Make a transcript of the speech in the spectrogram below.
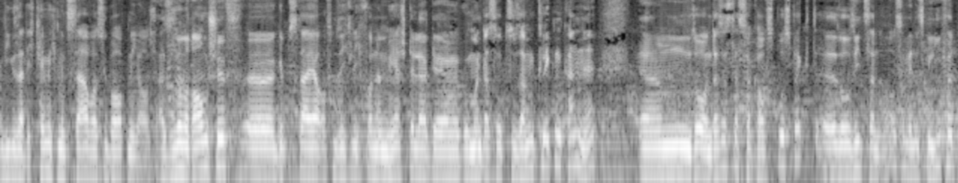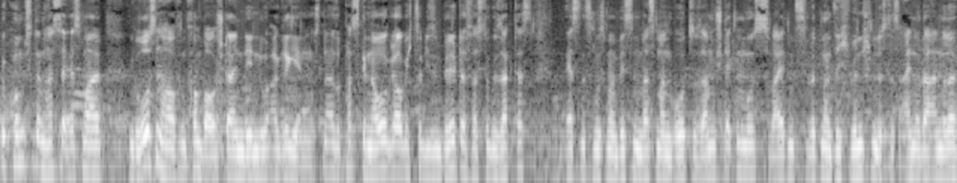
wie gesagt, ich kenne mich mit Star Wars überhaupt nicht aus. Also so ein Raumschiff äh, gibt es da ja offensichtlich von einem Hersteller, der, wo man das so zusammenklicken kann. Ne? Ähm, so, und das ist das Verkaufsprospekt. Äh, so sieht es dann aus. Und wenn du es geliefert bekommst, dann hast du erstmal einen großen Haufen von Bausteinen, den du aggregieren musst. Ne? Also passt genau, glaube ich, zu diesem Bild, das, was du gesagt hast. Erstens muss man wissen, was man wo zusammenstecken muss. Zweitens wird man sich wünschen, dass das ein oder andere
